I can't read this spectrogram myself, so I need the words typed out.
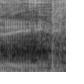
Liberty.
